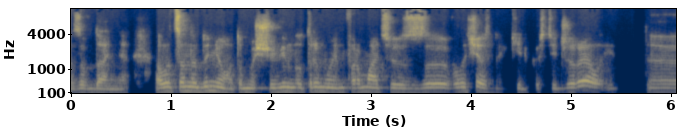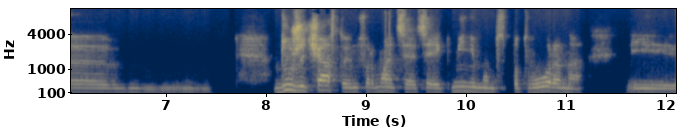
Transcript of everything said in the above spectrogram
завдання, але це не до нього, тому що він отримує інформацію з величезної кількості джерел, і е, дуже часто інформація ця як мінімум спотворена і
